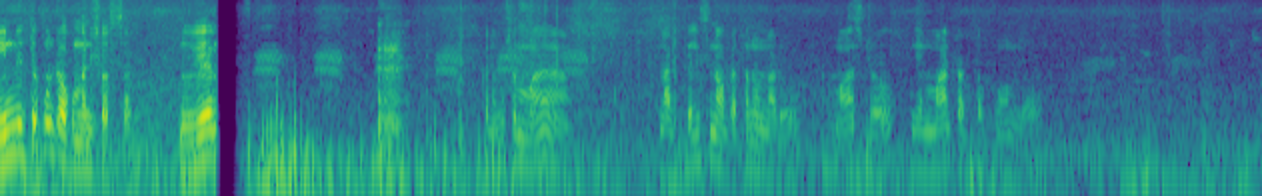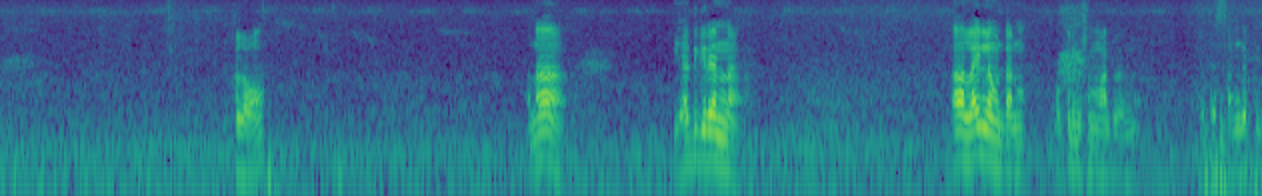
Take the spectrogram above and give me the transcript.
నిన్ను ఎత్తుకుంటే ఒక మనిషి వస్తాడు. నువ్వేం ఒక నిమిషమ్మా నాకు తెలిసిన ఒక అతను ఉన్నాడు మాస్టర్. నేను మాట్లాడతా ఫోన్లో. హలో? అన్నా యాదగిరి అన్న. లైన్లో ఉంటాను. ఒక్క నిమిషం మాట్లాడను. పెద్ద సంగతి.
